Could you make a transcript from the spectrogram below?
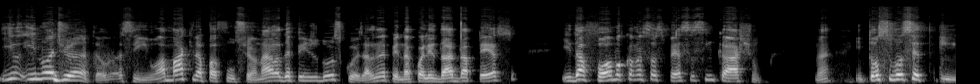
E, e não adianta, assim, a máquina para funcionar, ela depende de duas coisas. Ela depende da qualidade da peça e da forma como essas peças se encaixam. Né? Então, se você tem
